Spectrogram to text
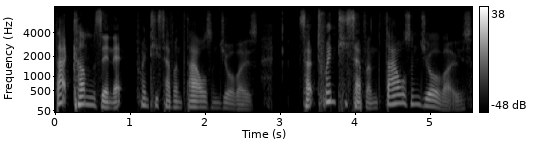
that comes in at 27,000 euros. So at 27,000 euros,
